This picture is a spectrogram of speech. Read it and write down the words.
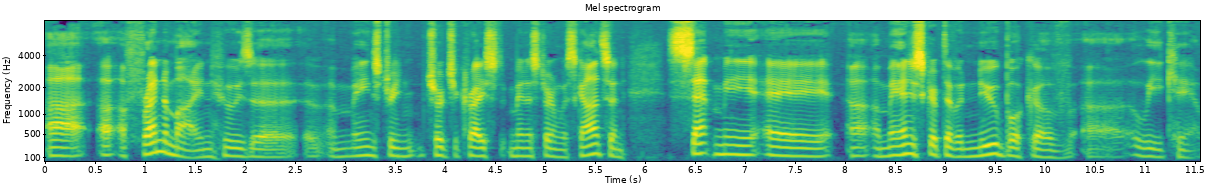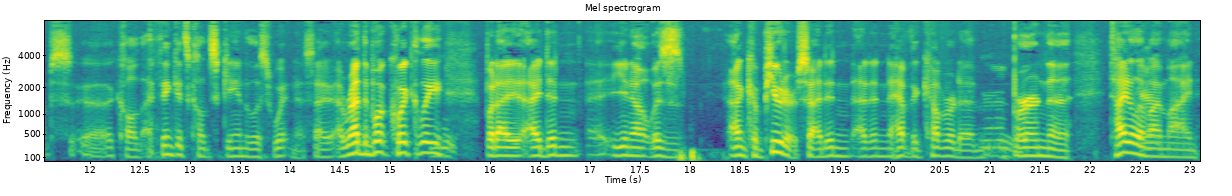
uh, a, a, friend of mine who's a, a, mainstream Church of Christ minister in Wisconsin sent me a a manuscript of a new book of uh, Lee Camps uh, called I think it's called Scandalous Witness. I, I read the book quickly, mm-hmm. but I, I didn't you know it was on computer, so I didn't I didn't have the cover to mm-hmm. burn the title in my mind,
